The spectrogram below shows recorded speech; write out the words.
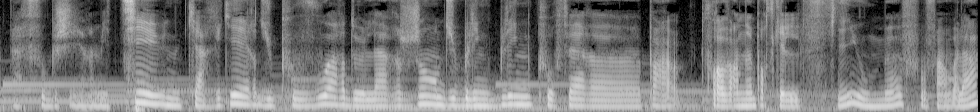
bah, faut que j'ai un métier, une carrière, du pouvoir, de l'argent, du bling bling pour faire, euh, pour avoir n'importe quelle fille ou meuf, enfin voilà.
